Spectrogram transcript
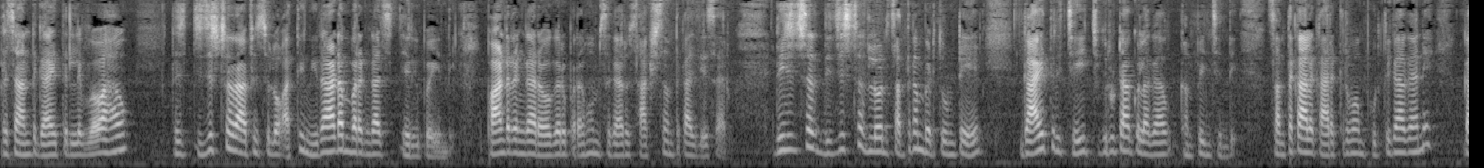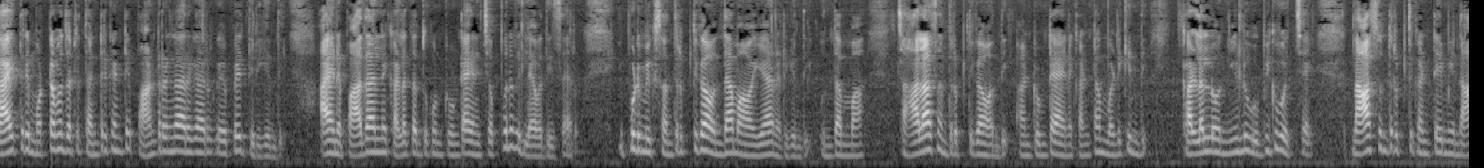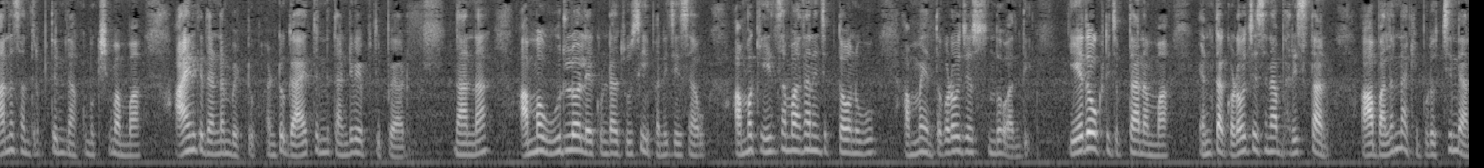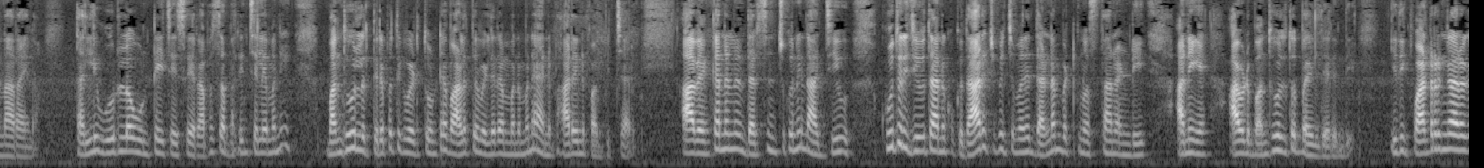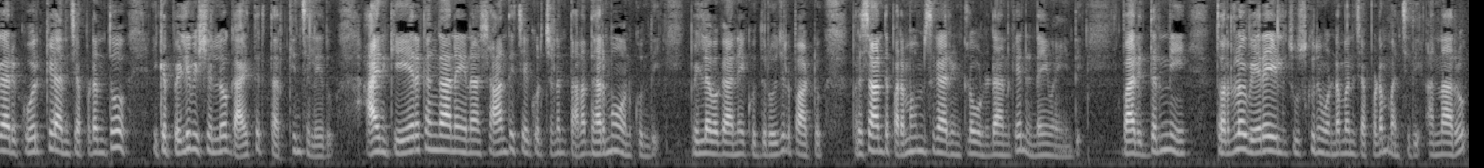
ప్రశాంత్ గాయత్రి వివాహం. రిజిస్టర్ ఆఫీసులో అతి నిరాడంబరంగా జరిగిపోయింది. పాండరంగారావు గారు పరమహంస గారు సాక్షి సంతకాలు చేశారు. రిజిస్టర్ రిజిస్టర్లోని సంతకం పెడుతుంటే గాయత్రి చేయి చిగురుటాకులాగా కంపించింది. సంతకాల కార్యక్రమం పూర్తి కాగానే గాయత్రి మొట్టమొదటి తండ్రి కంటే పాండరంగారు గారి వైపే తిరిగింది. ఆయన పాదాలని కళ్ళకద్దుకుంటుంటే ఆయన చెప్పున లేవదీశారు. ఇప్పుడు మీకు సంతృప్తిగా ఉందా మావయ్య? అని అడిగింది. ఉందమ్మా చాలా సంతృప్తిగా ఉంది అంటుంటే ఆయన కంఠం వణికింది. కళ్ళల్లో నీళ్ళు ఉబికి వచ్చాయి. నా సంతృప్తి కంటే మీ నాన్న సంతృప్తిని నాకు ముఖ్యమమ్మా. ఆయనకి దండ పెట్టు అంటూ గాయత్రిని తండ్రి వైపు తిప్పాడు. నాన్న అమ్మ ఊర్లో లేకుండా చూసి ఈ పని చేశావు. అమ్మకి ఏం సమాధానం చెప్తావు నువ్వు? అమ్మ ఎంత గొడవ చేస్తుందో అంది. ఏదో ఒకటి చెప్తానమ్మా. ఎంత గొడవ చేసినా భరిస్తాను. ఆ బలం నాకు ఇప్పుడు వచ్చింది అన్నారాయన. తల్లి ఊరిలో ఉంటే చేసే రభస భరించలేమని బంధువులు తిరుపతికి వెడుతుంటే వాళ్ళతో వెళ్ళిరమ్మనమని ఆయన భార్యని పంపించారు. ఆ వెంకన్నని దర్శించుకుని నా జీవు కూతురి జీవితానికి ఒక దారి చూపించమని దండం పెట్టుకుని వస్తానండి అని ఆవిడ బంధువులతో బయలుదేరింది. ఇది పాండరంగారు గారి కోరిక అని చెప్పడంతో ఇక పెళ్ళి విషయంలో గాయత్రి తర్కించలేదు. ఆయనకి ఏ రకంగానైనా శాంతి చేకూర్చడం తన ధర్మం అనుకుంది. పెళ్ళవగానే కొద్ది రోజుల పాటు ప్రశాంత్ పరమహంస గారి ఇంట్లో ఉండడానికే నిర్ణయం అయింది వారిద్దరిని త్వరలో వేరే ఇల్లు చూసుకుని ఉండమని చెప్పడం మంచిది అన్నారు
